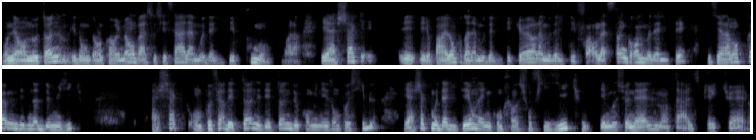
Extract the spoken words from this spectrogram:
on est en automne, et donc dans le corps humain, on va associer ça à la modalité poumon. Voilà. Et à chaque, et, par exemple, on a la modalité cœur, la modalité foie, on a cinq grandes modalités, et c'est vraiment comme des notes de musique. À chaque, on peut faire des tonnes et des tonnes de combinaisons possibles, et à chaque modalité, on a une compréhension physique, émotionnelle, mentale, spirituelle.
